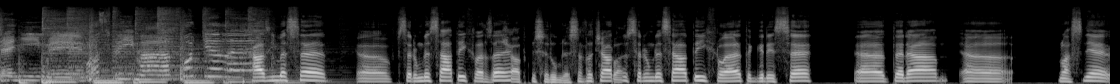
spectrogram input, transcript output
Není mi moc prýmá po těle. Nacházíme se eh, v 70. Na letech, začátku 70. na začátku 70. let, kdy se eh, teda eh, vlastně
